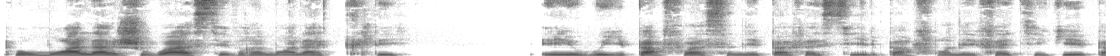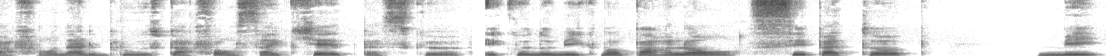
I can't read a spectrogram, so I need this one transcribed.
Pour moi, la joie, c'est vraiment la clé. Et oui, parfois ce n'est pas facile, parfois on est fatigué, parfois on a le blues, parfois on s'inquiète parce que économiquement parlant, c'est pas top, mais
